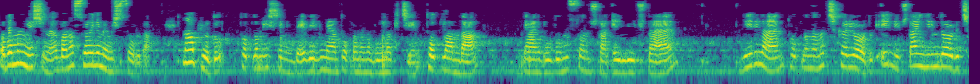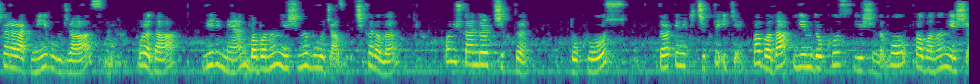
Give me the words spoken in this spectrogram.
Babamın yaşını bana söylememiş soruda. Ne yapıyordu? Toplama işleminde verilmeyen toplamını bulmak için toplamda yani bulduğumuz sonuçtan 53'ten verilen toplananı çıkarıyorduk. 53'ten 24'ü çıkararak neyi bulacağız? Burada verilmeyen babanın yaşını bulacağız. Çıkaralım. 13'ten 4 çıktı. 9. 4'ten 2 çıktı 2. Baba da 29 yaşında. Bu babanın yaşı.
